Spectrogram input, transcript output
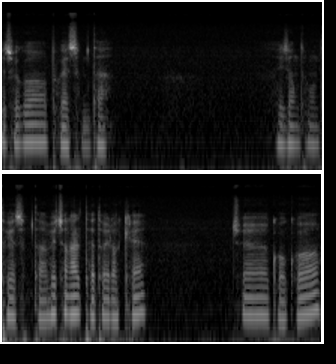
해주고 보겠습니다. 이 정도면 되겠습니다. 회전할 때도 이렇게 쭉 오고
